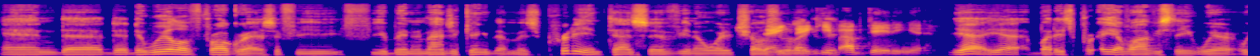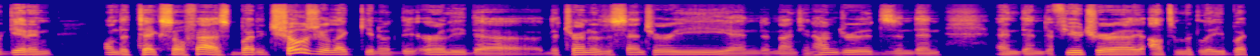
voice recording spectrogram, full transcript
and uh, the the wheel of progress. If you if you've been in Magic Kingdom, is pretty intensive. You know where it shows They, you they like keep the- updating it. yeah, yeah, but it's pr- yeah. Well, obviously, we're we're getting on the tech so fast, but it shows you like you know the early the the turn of the century and the 1900s, and then and then the future uh, ultimately. But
